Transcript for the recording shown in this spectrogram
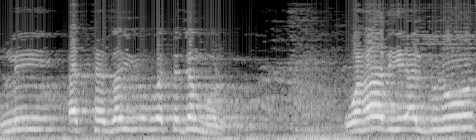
للتزين والتجمل وهذه الجلود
